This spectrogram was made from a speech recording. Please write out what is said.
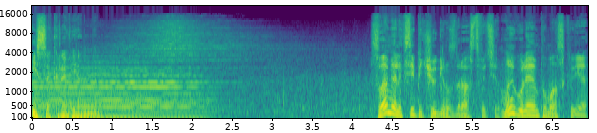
и сокровенном С вами Алексей Пичугин, здравствуйте. Мы гуляем по Москве.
